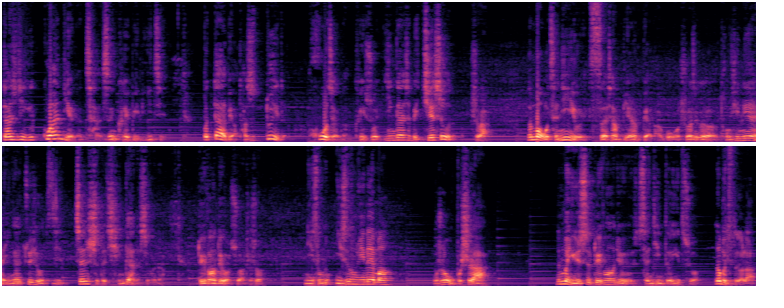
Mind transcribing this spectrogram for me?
但是一个观点的产生可以被理解，不代表它是对的，或者呢，可以说应该是被接受的，是吧？那么我曾经有一次向别人表达过，我说这个同性恋应该追求自己真实的情感的时候呢，对方对我说，他说：“你从你是同性恋吗？”我说：“我不是啊。”那么于是对方就神情得意的说：“那不就得了？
